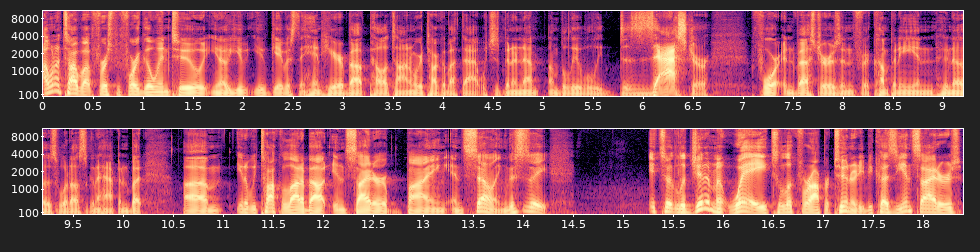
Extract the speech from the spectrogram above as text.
i want to talk about first before we go into you know you you gave us the hint here about peloton we're going to talk about that which has been an unbelievably disaster for investors and for the company and who knows what else is going to happen but um you know we talk a lot about insider buying and selling this is a it's a legitimate way to look for opportunity because the insiders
